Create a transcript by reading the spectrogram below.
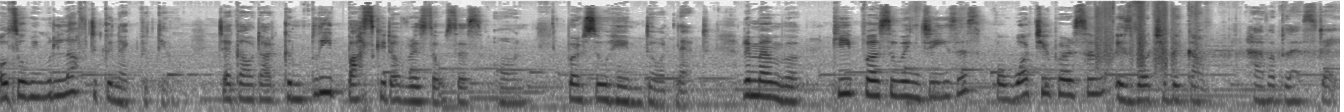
Also, we would love to connect with you. Check out our complete basket of resources on pursuehim.net. Remember, keep pursuing Jesus, for what you pursue is what you become. Have a blessed day.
